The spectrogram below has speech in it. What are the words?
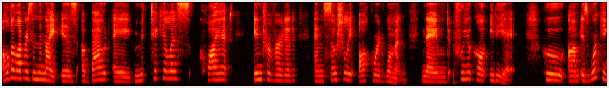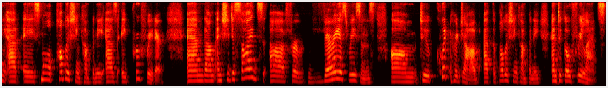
All the Lovers in the Night is about a meticulous, quiet, introverted, and socially awkward woman named Fuyuko Irie, who um, is working at a small publishing company as a proofreader. And, um, and she decides, uh, for various reasons, um, to quit her job at the publishing company and to go freelance.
